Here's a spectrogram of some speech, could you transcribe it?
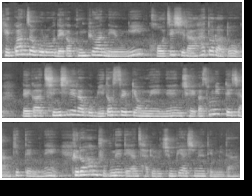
객관적으로 내가 공표한 내용이 거짓이라 하더라도 내가 진실이라고 믿었을 경우에는 죄가 성립되지 않기 때문에 그러한 부분에 대한 자료를 준비하시면 됩니다.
